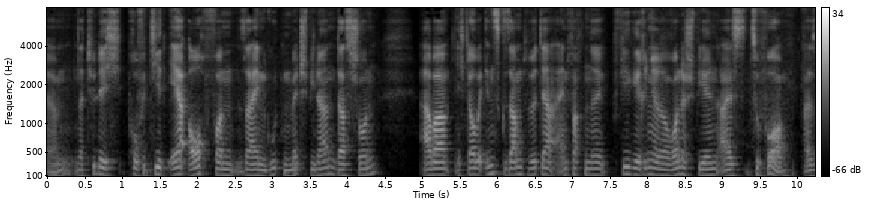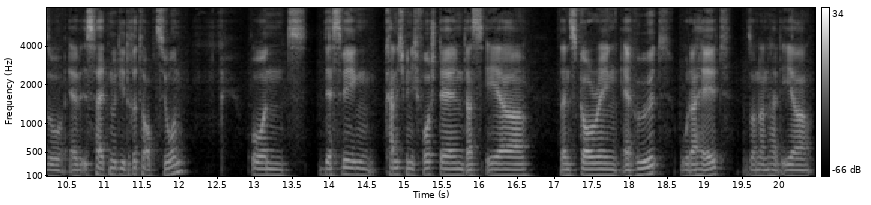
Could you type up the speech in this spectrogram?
Ähm, natürlich profitiert er auch von seinen guten Mitspielern, das schon. Aber ich glaube, insgesamt wird er einfach eine viel geringere Rolle spielen als zuvor. Also er ist halt nur die dritte Option. Und deswegen kann ich mir nicht vorstellen, dass er sein Scoring erhöht oder hält, sondern halt eher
